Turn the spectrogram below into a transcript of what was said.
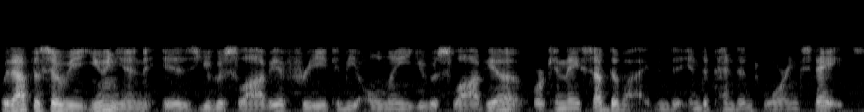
Without the Soviet Union, is Yugoslavia free to be only Yugoslavia, or can they subdivide into independent warring states?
